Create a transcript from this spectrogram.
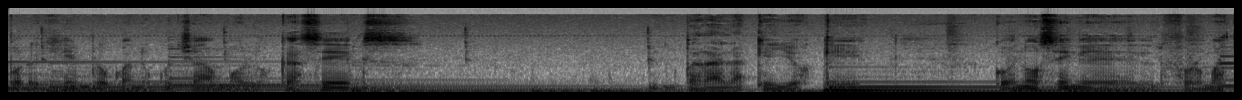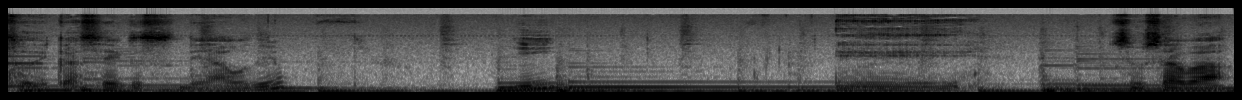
por ejemplo cuando escuchábamos los cassettes, para aquellos que conocen el formato de cassettes de audio, y eh, se usaba,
